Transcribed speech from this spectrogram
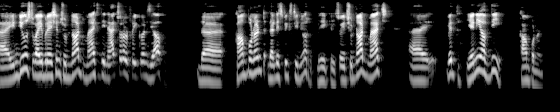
uh, induced vibration should not match the natural frequency of the component that is fixed in your vehicle. So it should not match uh, with any of the component.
